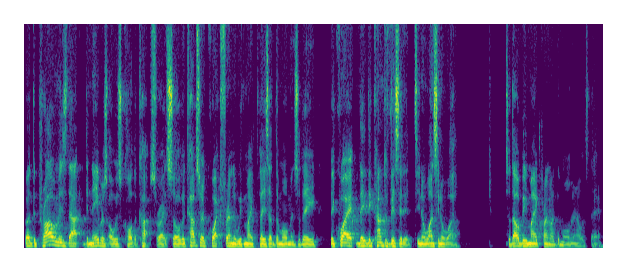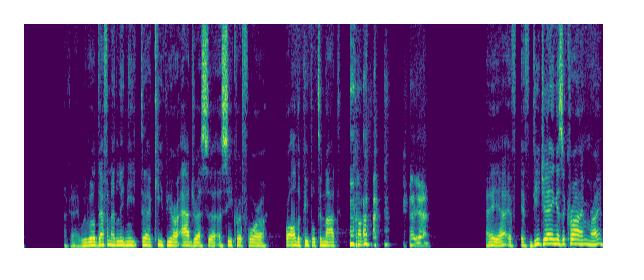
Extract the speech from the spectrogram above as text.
But the problem is that the neighbors always call the cops, right? So the cops are quite friendly with my place at the moment. So they they quite they, they come to visit it, you know, once in a while. So that would be my crime at the moment, I would say. Okay, we will definitely need to keep your address uh, a secret for for all the people to not come. yeah hey, yeah, if if DJing is a crime, right?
